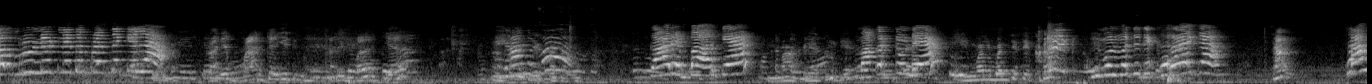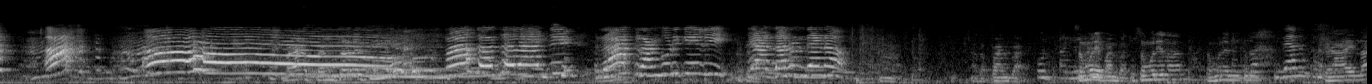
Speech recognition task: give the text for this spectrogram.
अब्रू लुटण्याचा प्रयत्न केला? अरे बारक्या येते अरे बारक्या का रे बारक्या माकड्या तुझे माकड तोंड्या हिमल म्हणते ते खरं आहे. विमलमध्ये ते खरं आहे का? सांग. सांग. आ? मा आ? संसाराची? मा संसाराची. राख रांगोळी केली. या दारून द्यानं. हा. आता पानबा समोर आहे पानबा तू समोर ये ना. समोर आहे ना इकडं. खेळायला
